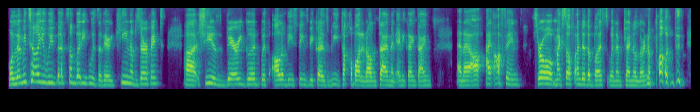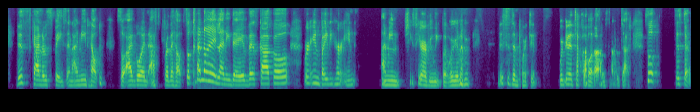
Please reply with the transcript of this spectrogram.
Well, let me tell you, we've got somebody who is a very keen observant. Uh, she is very good with all of these things because we talk about it all the time and any kind of time and I I often throw myself under the bus when I'm trying to learn about this, kind of space and I need help. So I go and ask for the help. So Kanoelani Dave Vescaco, we're inviting her in. I mean, she's here every week, but we're gonna this is important. We're gonna talk about self-sabotage. So, sister,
